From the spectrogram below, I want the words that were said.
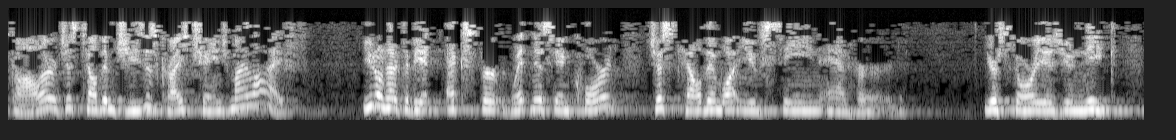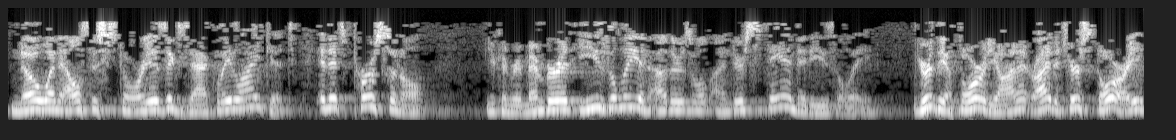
scholar. Just tell them Jesus Christ changed my life. You don't have to be an expert witness in court. Just tell them what you've seen and heard. Your story is unique. No one else's story is exactly like it. And it's personal. You can remember it easily, and others will understand it easily. You're the authority on it, right? It's your story,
